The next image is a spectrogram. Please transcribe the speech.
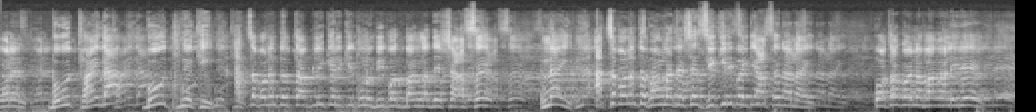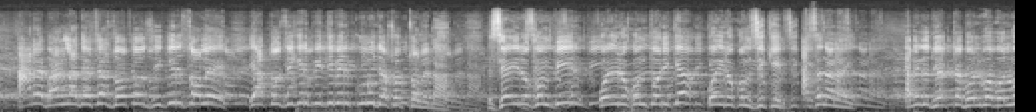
পড়েন। বহুত ফায়দা, বহুত নেকি। আচ্ছা বলেন তো তাবলিকের কি কোনো বিপদ বাংলাদেশে আছে? নাই। আচ্ছা বলেন তো, বাংলাদেশে জিকির পার্টি আছে না নাই? কথা কয় না বাঙালি রে। আরে, বাংলাদেশে যত জিকির চলে, এত জিকির পৃথিবীর কোন দেশত চলে না। যেই রকম পীর, ওই রকম তরিকা, ওই রকম জিকির। আছে না নাই? আমি কি দু একটা বলব বলব?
